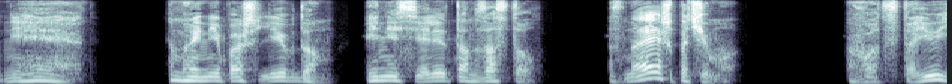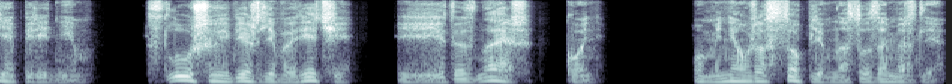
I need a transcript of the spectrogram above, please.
Нет, мы не пошли в дом и не сели там за стол. Знаешь почему? Вот стою я перед ним, слушаю вежливые речи, и ты знаешь, конь, у меня уже сопли в носу замерзли,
